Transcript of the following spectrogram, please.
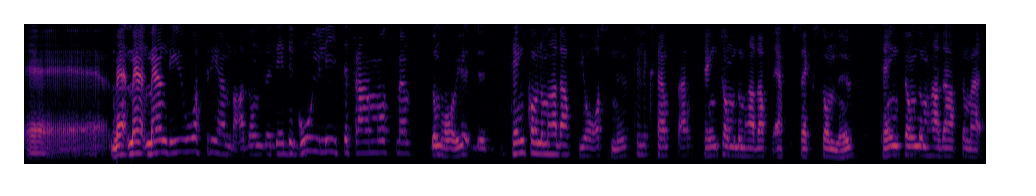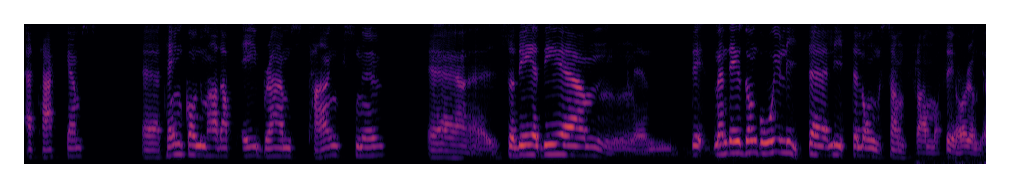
Eh, men, men, men, det är ju återigen, va? De, det, det, går ju lite framåt men de har ju, tänk om de hade haft JAS nu till exempel. Tänk om de hade haft F16 nu. Tänk om de hade haft de här Attackams. Eh, tänk om de hade haft Abrams tanks nu. Eh, så det, det, um, det, men det, de går ju lite, lite långsamt framåt, det gör de ju.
